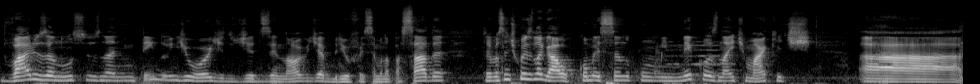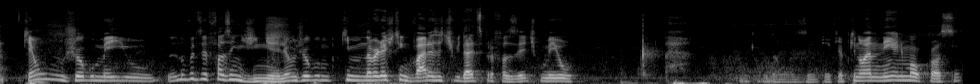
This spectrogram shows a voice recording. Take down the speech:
vários anúncios na Nintendo Indie World do dia 19 de abril, foi semana passada. Tem bastante coisa legal, começando com Mineco's Night Market, ah, que é um jogo meio. Eu não vou dizer fazendinha, ele é um jogo que na verdade tem várias atividades pra fazer, tipo meio. Como que eu vou dar um exemplo aqui? É porque não é nem Animal Crossing.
